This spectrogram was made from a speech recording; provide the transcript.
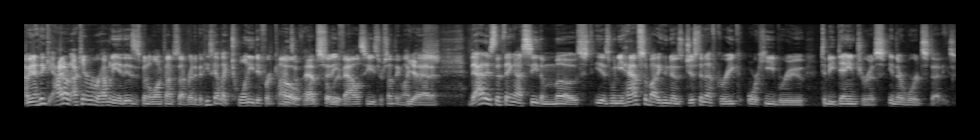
I mean, I think I don't, I can't remember how many it is. It's been a long time since I've read it, but he's got like twenty different kinds Oh, of word study fallacies or something like Yes. that. And that is the thing I see the most is when you have somebody who knows just enough Greek or Hebrew to be dangerous in their word studies.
